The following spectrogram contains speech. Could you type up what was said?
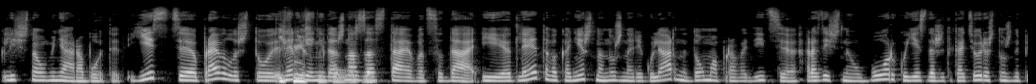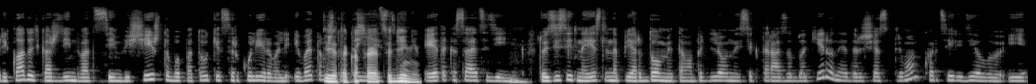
лично у меня работает. Есть э, правило, что энергия не должна вас, застаиваться, да? И для этого, конечно, нужно регулярно дома проводить э, различную уборку. Есть даже такая теория, что нужно перекладывать каждый день 27 вещей, чтобы потоки циркулировали. И в этом И это касается есть. денег. И это касается денег. Mm. То есть, действительно, если, например, в доме там определенные сектора заблокированы, я даже сейчас ремонт в квартире делаю, и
